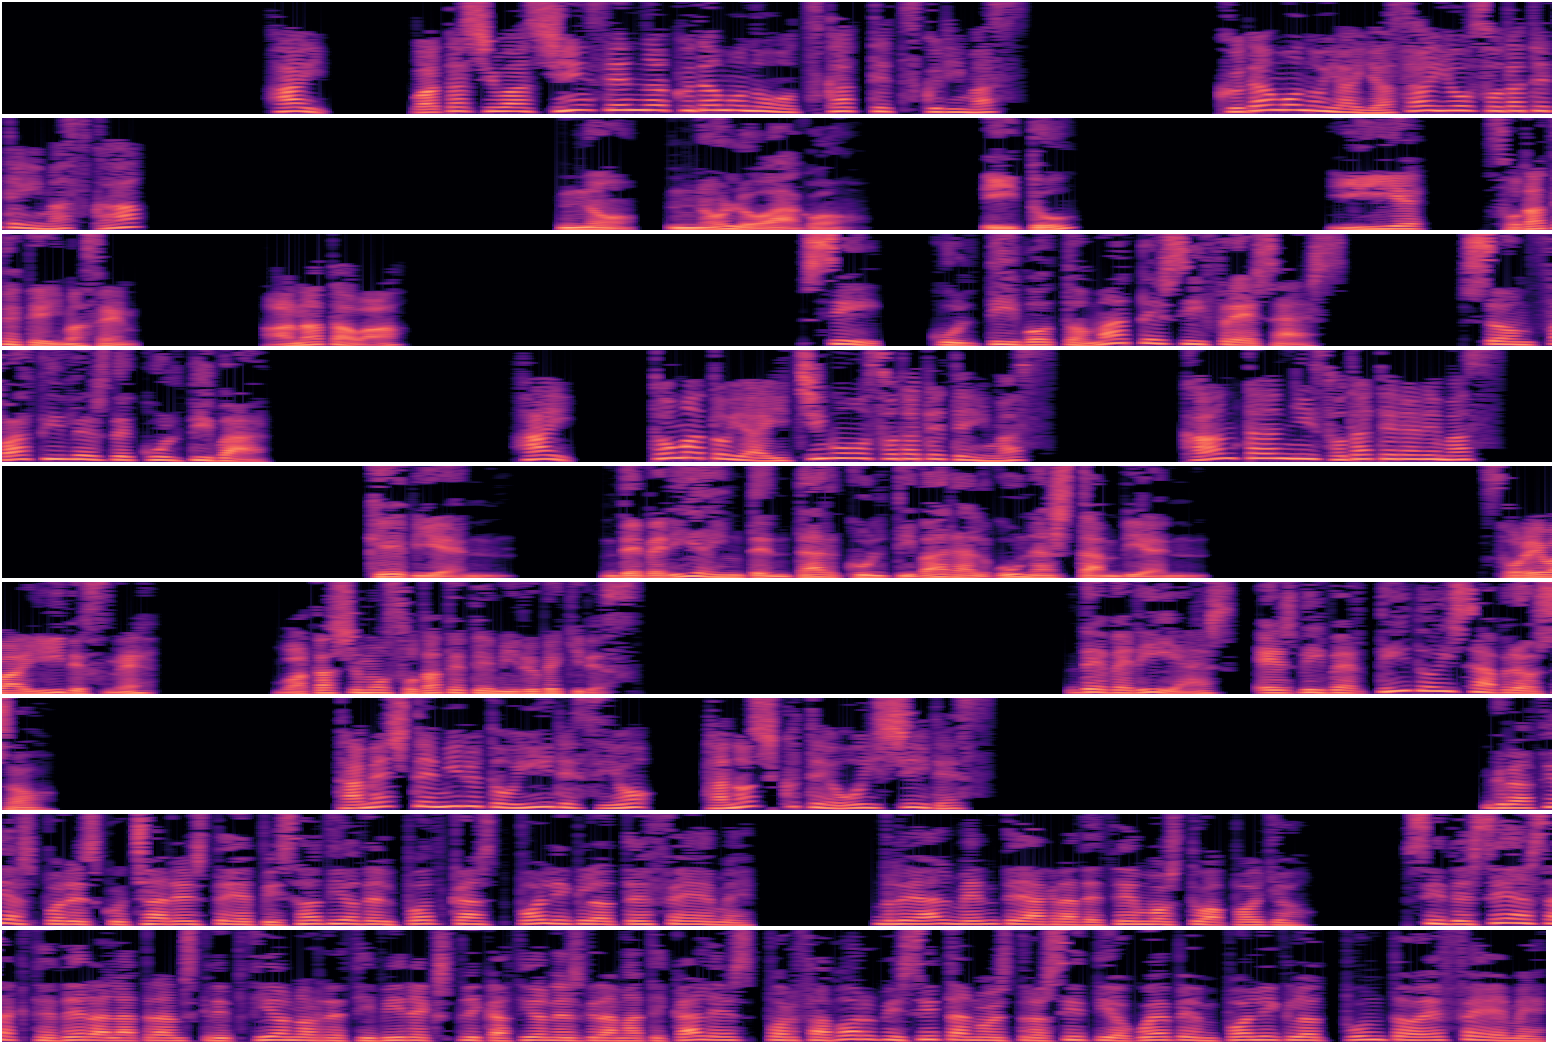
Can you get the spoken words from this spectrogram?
はい。私は新鮮な果物を使って作ります。果物や野菜を育てていますか No, no lo hago. ¿Y tú? いいえ、育てていません。あなたは Sí, cultivo tomates y fresas. Son fáciles de cultivar. はい。トマトやイチゴを育てています。簡単に育てられます。 ¡Qué bien! Debería intentar cultivar algunas también. それはいいですね。 私も育ててみるべきです。 Deberías, es divertido y sabroso. 試してみるといいですよ。楽しくて美味しいです。 Gracias por escuchar este episodio del podcast Polyglot FM. Realmente agradecemos tu apoyo. Si deseas acceder a la transcripción o recibir explicaciones gramaticales, por favor visita nuestro sitio web en polyglot.fm.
